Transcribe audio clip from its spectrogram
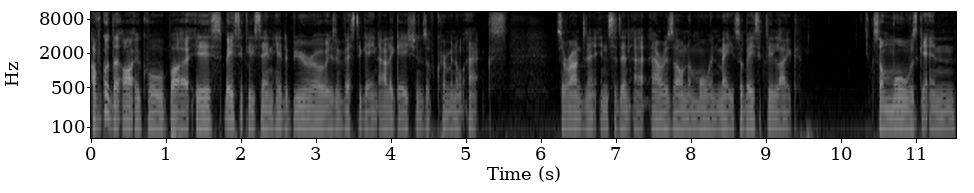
I've got the article, but it's basically saying here the bureau is investigating allegations of criminal acts surrounding an incident at Arizona Mall in May. So basically, like some wall was getting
